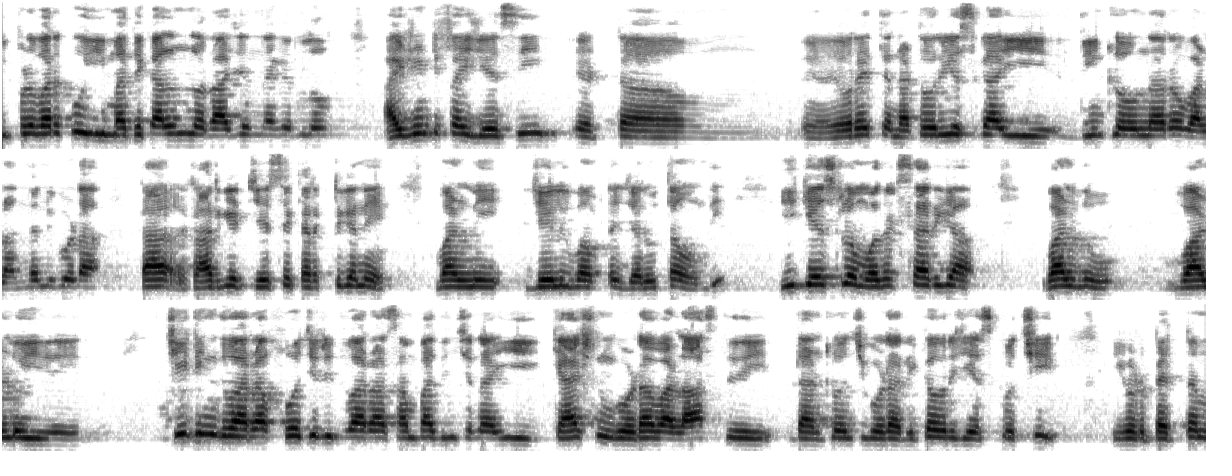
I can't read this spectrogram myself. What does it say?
ఇప్పటి వరకు ఈ మధ్యకాలంలో రాజేంద్ర నగర్లో ఐడెంటిఫై చేసి ఎవరైతే నటోరియస్గా ఈ దీంట్లో ఉన్నారో వాళ్ళందరినీ కూడా టా- టార్గెట్ చేస్తే కరెక్ట్గానే వాళ్ళని జైలుకు పంపడం జరుగుతూ ఉంది. ఈ కేసులో మొదటిసారిగా వాళ్ళు వాళ్ళు ఈ చీటింగ్ ద్వారా ఫోర్జరీ ద్వారా సంపాదించిన ఈ క్యాష్ను కూడా వాళ్ళ ఆస్తి దాంట్లోంచి కూడా రికవరీ చేసుకొచ్చి ఇక్కడ పెట్టడం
